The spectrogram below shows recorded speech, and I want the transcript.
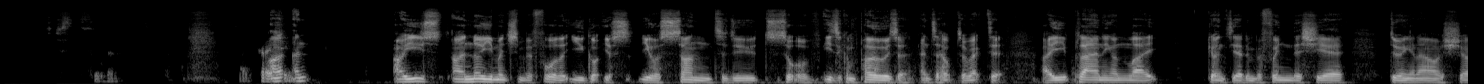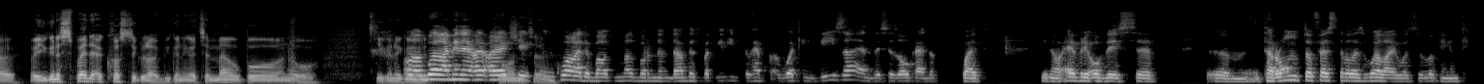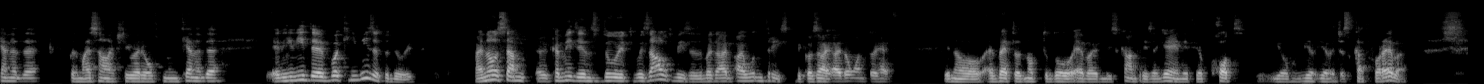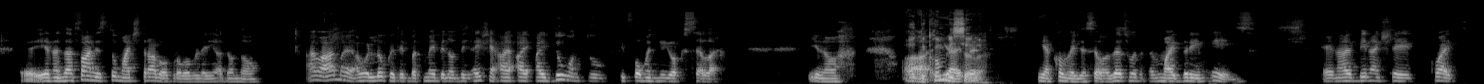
It's just you know, like and are you? I know you mentioned before that you got your your son to do to sort of he's a composer and to help direct it. Are you planning on like going to the Edinburgh Fringe this year, doing an hour show? Or are you going to spread it across the globe? You're going to go to Melbourne or you're going to go? Uh, well, I mean, I, I actually inquired about Melbourne and others, but you need to have a working visa, and this is all kind of quite, you know, every of this uh, um, Toronto festival as well. I was looking in Canada because my son actually very often in Canada, and you need a working visa to do it. I know some uh, comedians do it without visas, but I, I wouldn't risk because I, I don't want to have, you know, a veto not to go ever in these countries again. If you're caught, you're, you're just cut forever. Uh, and I find it's too much trouble, probably. I don't know. I, I, I will look at it, but maybe not this. Actually, I, I, I do want to perform in New York Cellar. You know. Oh, the uh, comedy uh, yeah, cellar. yeah, comedy cellar. That's what my dream is, and I've been actually quite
